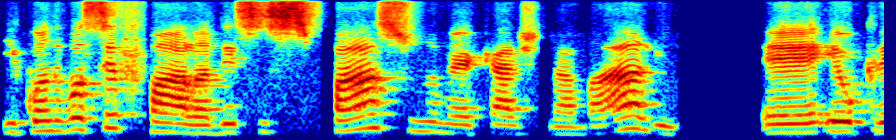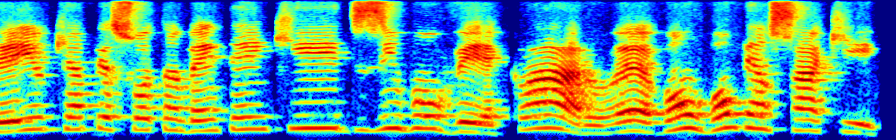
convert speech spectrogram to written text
E quando você fala desse espaço no mercado de trabalho, é, eu creio que a pessoa também tem que desenvolver, é claro, é, vamos, vamos pensar que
